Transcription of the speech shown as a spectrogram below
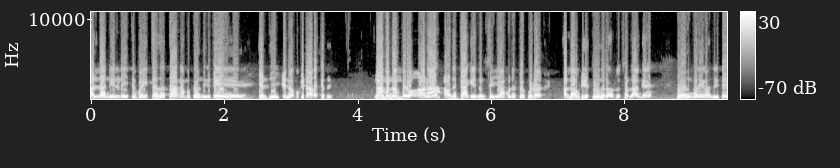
அல்லாஹ் நிர்ணயித்து வைத்ததை தான் நமக்கு வந்துகிட்டு எழுதி நமக்கு நடக்குது. நாம நம்புறோம். ஆனா அதற்காக எதுவும் செய்யாமல் இருக்கக்கூடாது. அல்லாவுடைய தூதர் அவர்கள் சொன்னாங்க. ஒரு முறை வந்துட்டு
